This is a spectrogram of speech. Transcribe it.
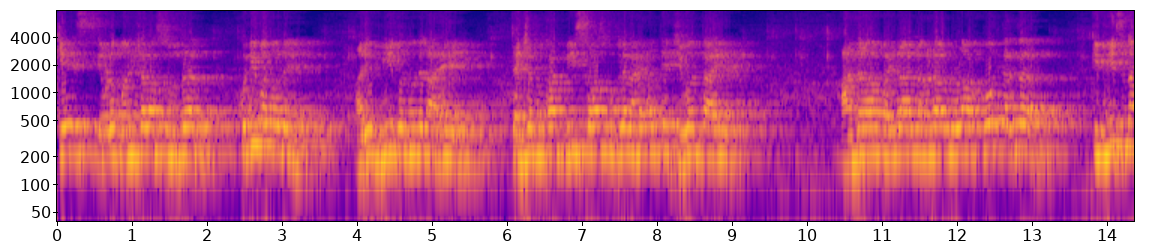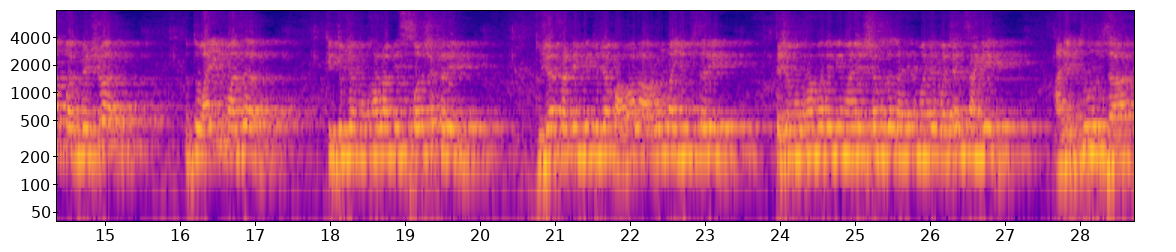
केस एवढं मनुष्याला सुंदर कोणी बनवले? अरे मी बनवलेलं आहे. त्यांच्या मुखात मी श्वास फुकलेला आहे पण ते जिवंत आहे आंधळा बहिरा लंगडा लोळा कोण करत? की मीच ना परमेश्वर? पण तू ऐक माझं की तुझ्या मुखाला मी स्पर्श करेन. तुझ्यासाठी मी तुझ्या भावाला आरोनला यूज करीन. त्याच्या मुखामध्ये मी माझे शब्द घालेन माझे वचन सांगेन. आणि तू जा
